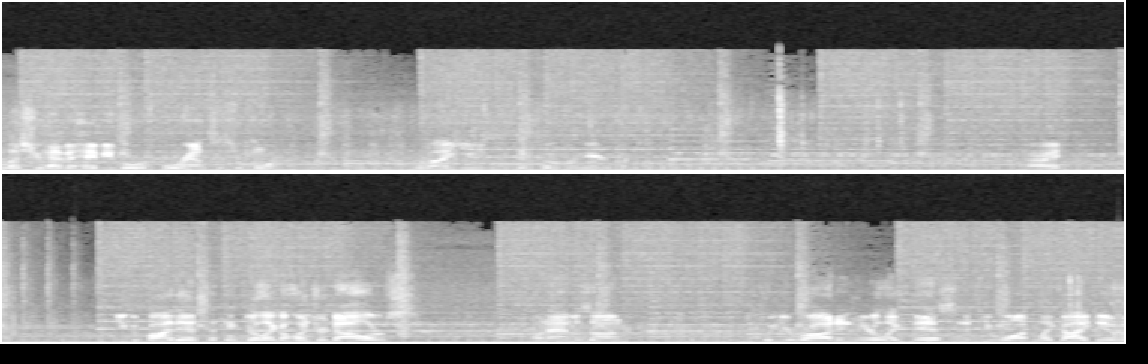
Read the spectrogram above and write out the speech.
unless you have a heavy lure, four ounces or more. What I use is this over here. All right? You could buy this, I think they're like a $100 on Amazon. You put your rod in here like this, and if you want, like I do,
